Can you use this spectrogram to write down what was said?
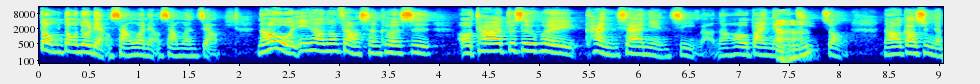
动不动就两三万两三万这样。然后我印象中非常深刻是哦，他就是会看你现在年纪嘛，然后把你量体重。Uh. 然后告诉你的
